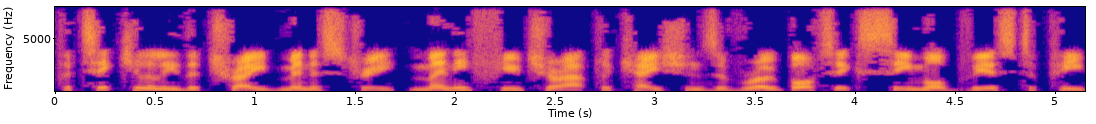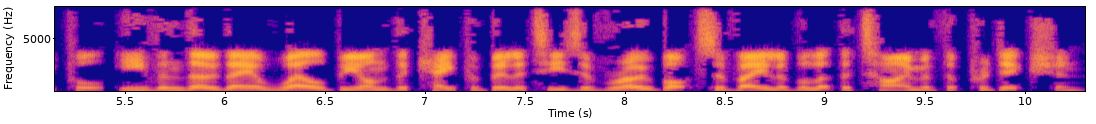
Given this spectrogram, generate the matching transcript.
particularly the Trade Ministry. Many future applications of robotics seem obvious to people, even though they are well beyond the capabilities of robots available at the time of the prediction.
